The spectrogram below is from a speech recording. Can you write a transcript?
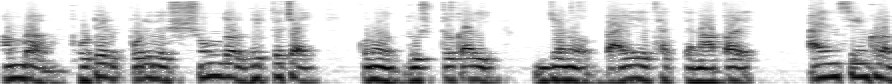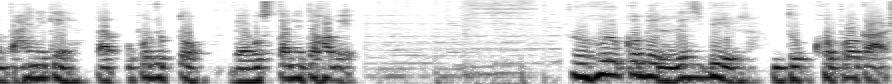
আমরা ভোটের পরিবেশ সুন্দর দেখতে চাই। কোনো দুষ্টকারী যেন বাইরে থাকতে না পারে। আইন শৃঙ্খলা বাহিনীকে তার উপযুক্ত ব্যবস্থা নিতে হবে। রুহুল কবির রিজভির দুঃখ প্রকাশ।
